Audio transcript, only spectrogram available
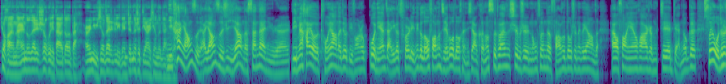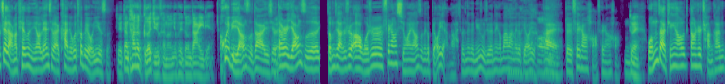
就好像男人都在这社会里大摇大摆，而女性在这里边真的是第二性的感觉。你看杨紫呀，杨紫是一样的三代女人，里面还有同样的，就比方说过年在一个村里，那个楼房的结构都很像，可能四川是不是农村的房子都是那个样子，还有放烟花什么这些点都跟，所以我就是这两个片子你要连起来看就会特别有意思。对，但它的格局可能就会更大一点，会比杨紫大一些，但是杨紫。怎么讲？就是啊，我是非常喜欢杨紫那个表演了，就是那个女主角那个妈妈那个表演，哎，对，非常好，非常好。对，我们在平遥当时场刊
